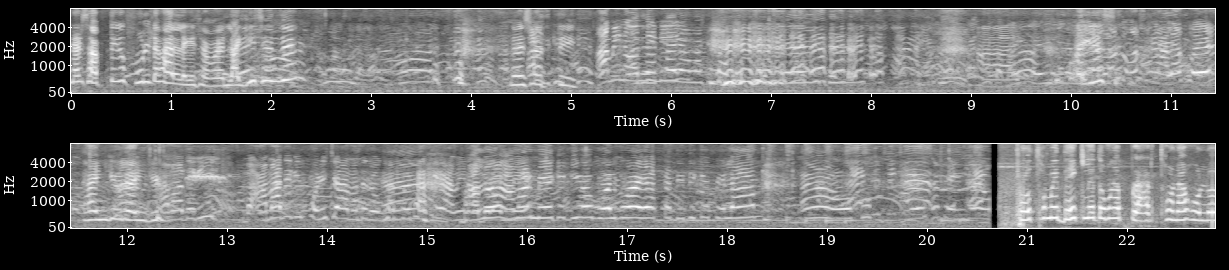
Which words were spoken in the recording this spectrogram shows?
আপনার সব থেকে ফুলটা ভালো লেগেছে আমার? লাগিয়েছেন যে? না সত্যি। আমি নন্দিনী। এগুলো তোমার সঙ্গে আলাপ হয়ে থ্যাংক ইউ থ্যাংক ইউ আমাদেরই আমাদেরই পরিচয় আমাদের রঘুনাথ থাকে আমি ভালো আমার মেয়েকে গিয়েও বলব একটা দিদিকে পেলাম। হ্যাঁ, ও খুব প্রথমে দেখলে তোমরা প্রার্থনা হলো,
